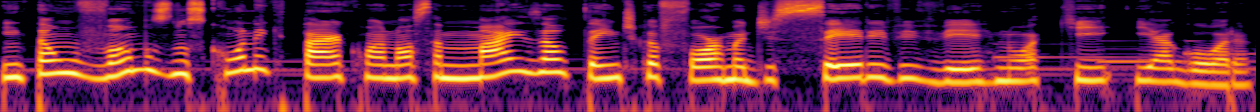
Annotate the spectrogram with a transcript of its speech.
Então vamos nos conectar com a nossa mais autêntica forma de ser e viver no aqui e agora.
